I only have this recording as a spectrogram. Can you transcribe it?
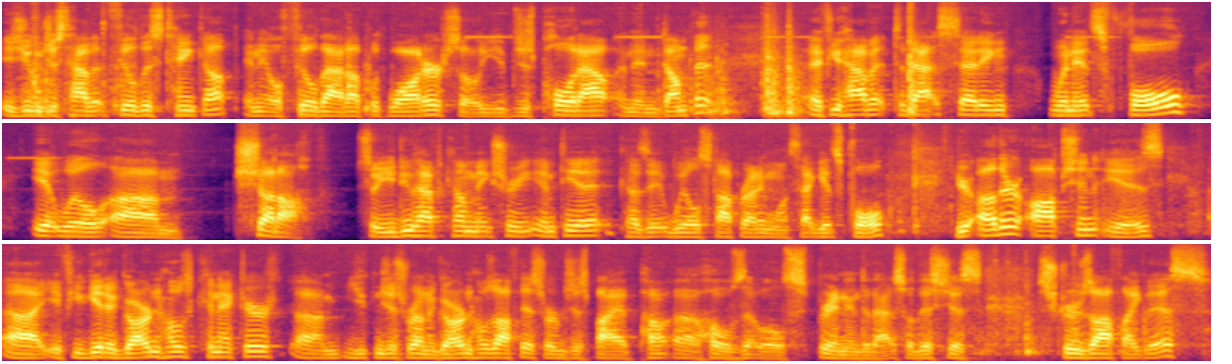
is you can just have it fill this tank up and it'll fill that up with water. So you just pull it out and then dump it. If you have it to that setting, when it's full, it will um, shut off. So you do have to come make sure you empty it because it will stop running once that gets full. Your other option is uh, if you get a garden hose connector, um, you can just run a garden hose off this or just buy a, a hose that will sprint into that. So this just screws off like this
